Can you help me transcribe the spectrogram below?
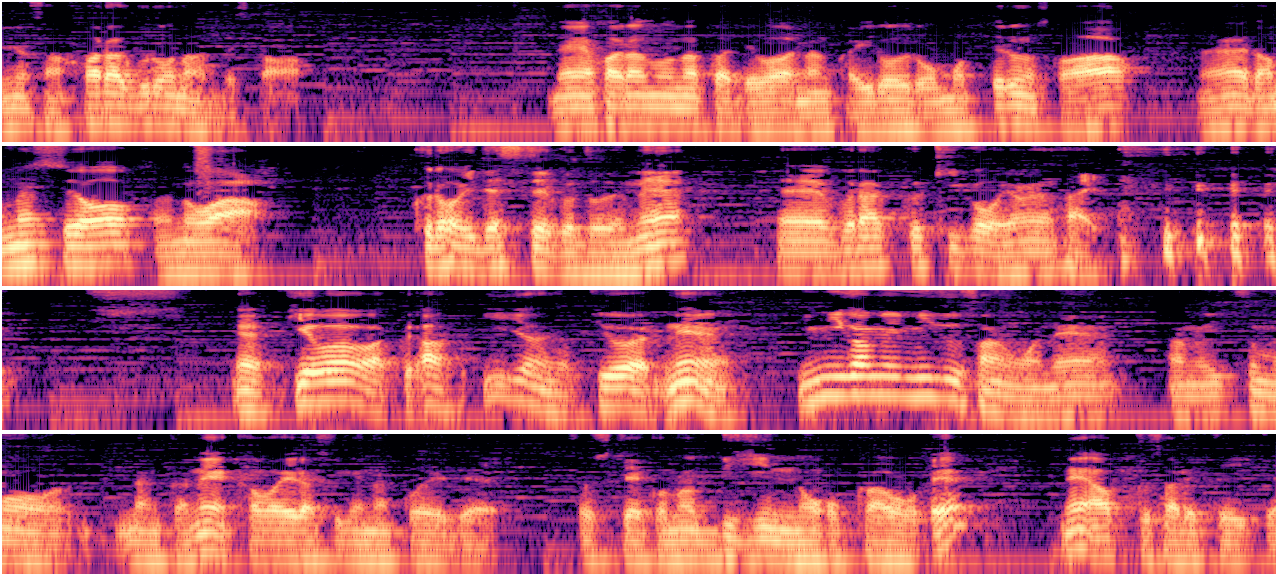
皆さん腹黒なんですか？ねえ、腹の中ではなんかいろいろ思ってるんですか？ねえ、ダメっすよ、そういうのは。黒いですということでね。えー、ブラック記号やめなさい。ね、ピュアは、あ、いいじゃないですか、ピュア。ね耳亀水さんはね、あの、いつも、なんかね、可愛らしげな声で、そしてこの美人のお顔で、ね、アップされていて、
